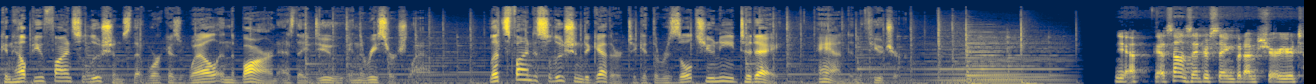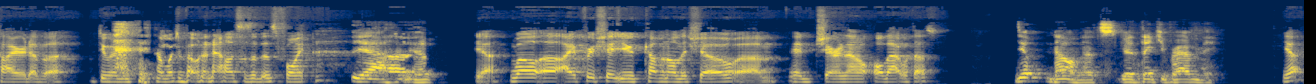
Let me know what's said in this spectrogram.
can help you find solutions that work as well in the barn as they do in the research lab. Let's find a solution together to get the results you need today and in the future. Yeah, that sounds interesting, but I'm sure you're tired of uh, doing so much bone analysis at this point. Yeah, uh, yeah. Yeah. Well, uh, I appreciate you coming on the show um, and sharing that, all that with us. Yep. No, that's good. Thank you for having me. Yeah,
